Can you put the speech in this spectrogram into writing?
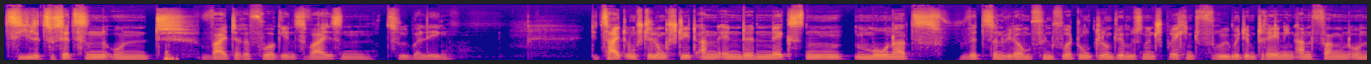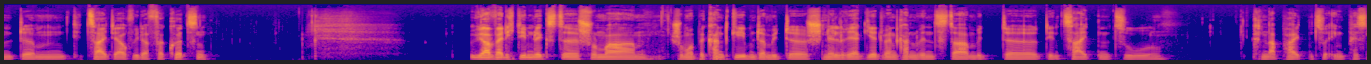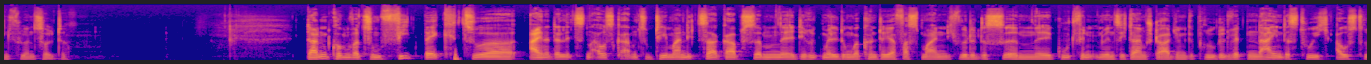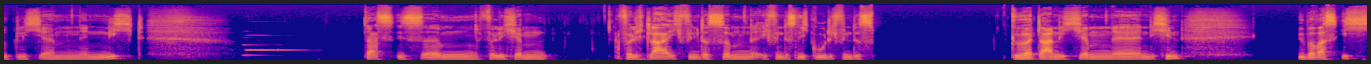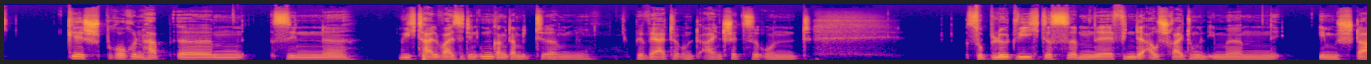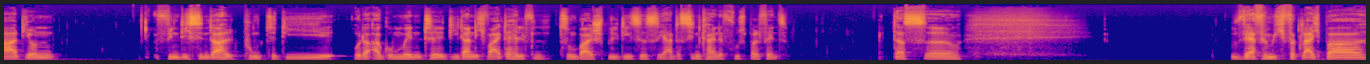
Ziele zu setzen und weitere Vorgehensweisen zu überlegen. Die Zeitumstellung steht an. Ende nächsten Monats wird es dann wieder um 5 Uhr dunkel und wir müssen entsprechend früh mit dem Training anfangen und ähm, die Zeit ja auch wieder verkürzen. Ja, werde ich demnächst äh, schon, mal, schon mal bekannt geben, damit äh, schnell reagiert werden kann, wenn es da mit äh, den Zeiten zu Knappheiten, zu Engpässen führen sollte. Dann kommen wir zum Feedback. Zu einer der letzten Ausgaben zum Thema Nizza gab es ähm, die Rückmeldung, man könnte ja fast meinen, ich würde das ähm, gut finden, wenn sich da im Stadion geprügelt wird. Nein, das tue ich ausdrücklich ähm, nicht. Das ist ähm, völlig, ähm, völlig klar. Ich finde das, ähm, find das nicht gut. Ich finde, es gehört da nicht, äh, nicht hin. Über was ich gesprochen habe, sind... Äh, wie ich teilweise den Umgang damit ähm, bewerte und einschätze. Und so blöd wie ich das ähm, finde, Ausschreitungen im, ähm, im Stadion, finde ich, sind da halt Punkte, die oder Argumente, die da nicht weiterhelfen. Zum Beispiel dieses, ja, das sind keine Fußballfans. Das äh, wäre für mich vergleichbar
